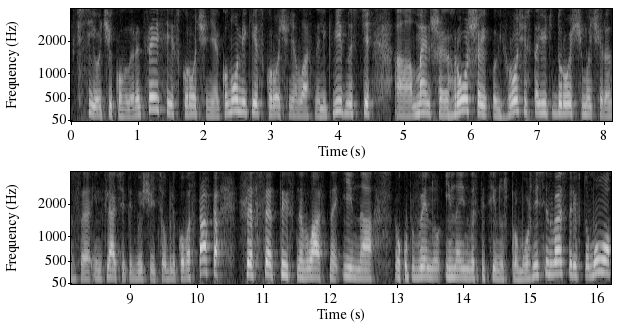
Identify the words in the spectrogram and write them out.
всі очікували рецесії, скорочення економіки, скорочення власне ліквідності, менше грошей, гроші стають дорожчими через е, інфляцію, підвищується облікова ставка. Це все тисне власне і на окупівельну, і на інвестиційну спроможність інвесторів. Тому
